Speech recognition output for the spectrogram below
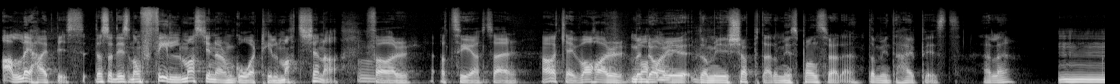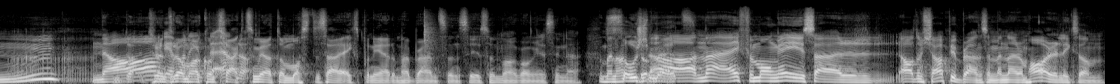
Alla är hypebeasts. Alltså, det är så, de filmas ju när de går till matcherna för att se så här, ja, okej, vad har... Men vad de har, är ju de är ju köpta, de är ju sponsrade. De är inte hypeist, eller? Mm, de, ja, tror inte de har inte kontrakt ändå. som gör att de måste så här exponera de här brandsen si så många gånger i sina Men han- social? Ja, nej, för många är ju så här, ja de köper ju brandsen, men när de har liksom,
